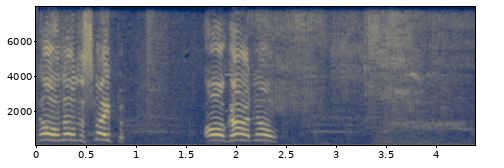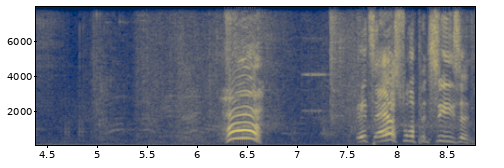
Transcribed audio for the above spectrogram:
No, no, the sniper! Oh god, no! Huh! It's ass whooping season!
